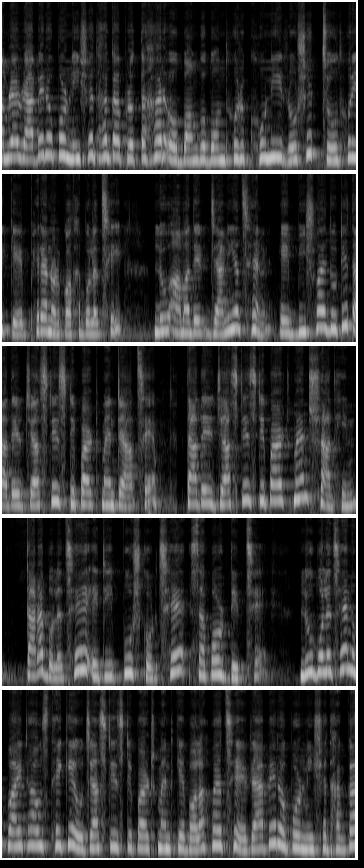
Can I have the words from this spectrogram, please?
আমরা র্যাবের ওপর নিষেধাজ্ঞা প্রত্যাহার ও বঙ্গবন্ধুর খুনি রশিদ চৌধুরীকে ফেরানোর কথা বলেছি। লু আমাদের জানিয়েছেন, এই বিষয় দুটি তাদের জাস্টিস ডিপার্টমেন্টে আছে। তাদের জাস্টিস ডিপার্টমেন্ট স্বাধীন। তারা বলেছে, এটি পুশ করছে, সাপোর্ট দিচ্ছে। লু বলেছেন, হোয়াইট হাউস থেকেও জাস্টিস ডিপার্টমেন্টকে বলা হয়েছে, র্যাবের ওপর নিষেধাজ্ঞা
